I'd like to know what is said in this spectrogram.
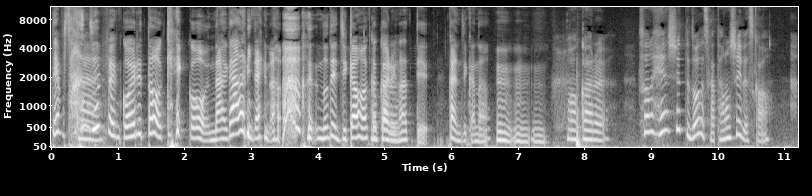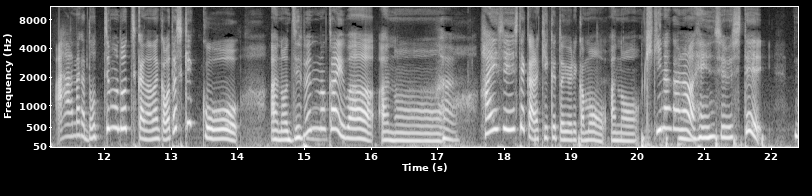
で、やっぱ30分超えると結構長いみたいなので時間はかかるなって感じかな。うんうんうん。わかる。その編集ってどうですか？楽しいですか？あーなんかどっちもどっちかな。なんか私結構、あの、自分の回は、あのーは配信してから聞くというよりかもあの聞きながら編集して、ではい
